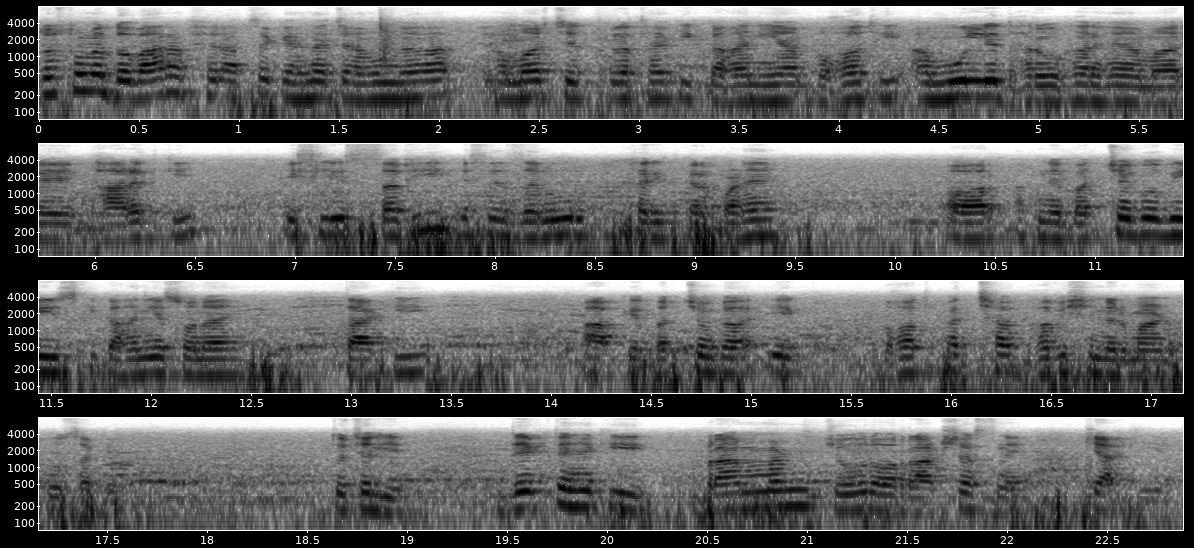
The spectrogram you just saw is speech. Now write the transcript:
दोस्तों, मैं दोबारा फिर आपसे कहना चाहूँगा, अमर चित्रकथा की कहानियाँ बहुत ही अमूल्य धरोहर हैं हमारे भारत की। इसलिए सभी इसे ज़रूर ख़रीद कर पढ़ें और अपने बच्चों को भी इसकी कहानियाँ सुनाएँ ताकि आपके बच्चों का एक बहुत अच्छा भविष्य निर्माण हो सके। तो चलिए, देखते हैं कि ब्राह्मण, चोर और राक्षस ने क्या किया।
